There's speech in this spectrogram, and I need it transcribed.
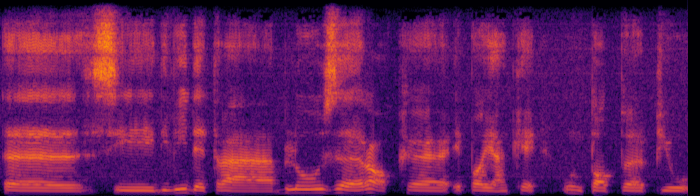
eh, si divide tra blues, rock eh, e poi anche un pop più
